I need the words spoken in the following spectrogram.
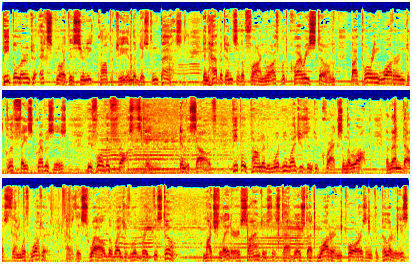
People learned to exploit this unique property in the distant past. Inhabitants of the far north would quarry stone by pouring water into cliff face crevices before the frosts came. In the south, people pounded wooden wedges into cracks in the rock and then doused them with water. As they swelled, the wedges would break the stone. Much later, scientists established that water in pores and capillaries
